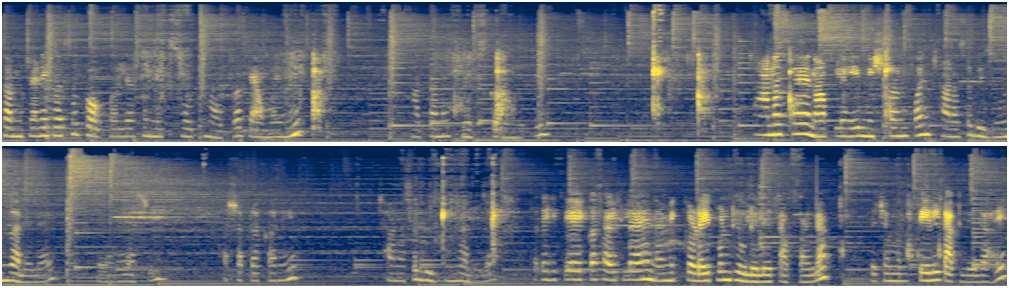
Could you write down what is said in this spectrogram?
चमच्याने कसं प्रॉपरली असं मिक्स होत नव्हतं त्यामुळे मी हातानेच मिक्स करून घेते. छान असं आहे ना आपलं हे मिश्रण पण छान असं भिजवून झालेलं आहे. अशी अशा प्रकारे छान असं भिजवून झालेलं आहे. आता इथे एका साईडला आहे ना मी कढई पण ठेवलेली आहे तापायला. त्याच्यामध्ये तेल टाकलेलं आहे.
